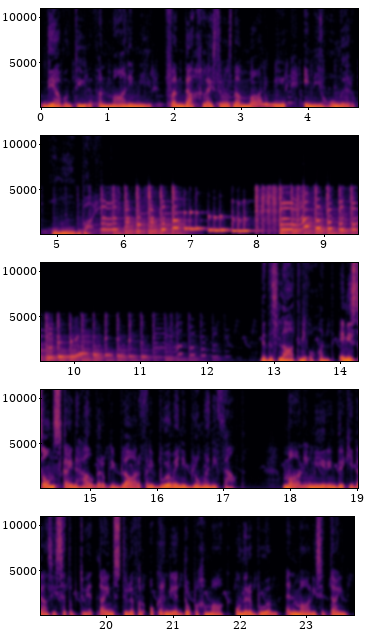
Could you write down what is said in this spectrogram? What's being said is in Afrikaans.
Die avonture van Mani Muur. Vandag luister ons na Mani Muur en die honger hommelby. Dit is laat in die oggend en die son skyn helder op die blare van die bome en die blomme in die veld. Mani Muur en Driekie Dansie sit op twee tuinstoele van okkerneut doppe gemaak onder 'n boom in Mani se tuin.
